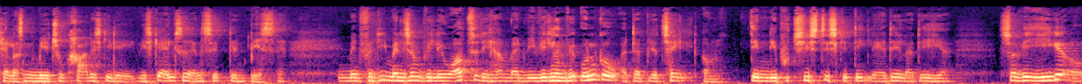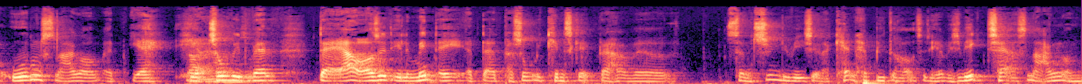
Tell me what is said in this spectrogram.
kalder sådan en metrokratisk ideal. Vi skal altid ansætte den bedste. Men fordi man ligesom vil leve op til det her, man vil virkelig vil undgå, at der bliver talt om den nepotistiske del af det, eller det her, så vil ikke at åbent snakke om, at ja, her tog vi et valg. Der er også et element af, at der er et personligt kendskab, der har været sandsynligvis eller kan have bidraget til det her. Hvis vi ikke tager snakken om,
